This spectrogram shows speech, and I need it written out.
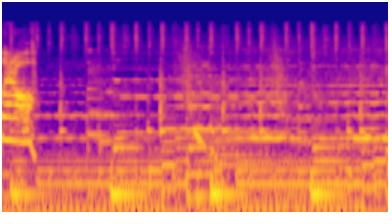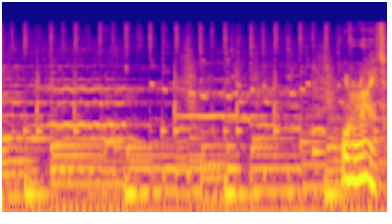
little... You're right.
